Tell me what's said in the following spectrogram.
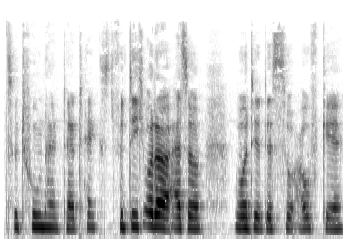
zu tun hat, der Text für dich oder also wo dir das so aufge...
